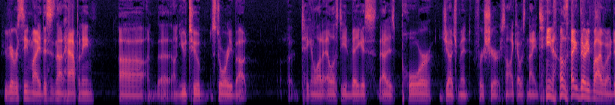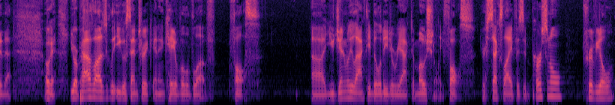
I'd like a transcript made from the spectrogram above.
If you've ever seen my "This Is Not Happening" uh, on, uh, on YouTube story about uh, taking a lot of LSD in Vegas, that is poor judgment for sure. It's not like I was 19. I was like 35 when I did that. Okay, you are pathologically egocentric and incapable of love. False. Uh, you generally lack the ability to react emotionally. False. Your sex life is impersonal, trivial,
